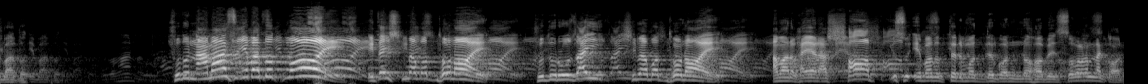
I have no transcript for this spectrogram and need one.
ইবাদত। শুধু নামাজ ইবাদত নয়, এটাই সীমাবদ্ধ নয়, শুধু রোজাই সীমাবদ্ধ নয়। আমার ভাইয়েরা, সব কিছু ইবাদতের মধ্যে গণ্য হবে, সুবহানাল্লাহ কোন।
